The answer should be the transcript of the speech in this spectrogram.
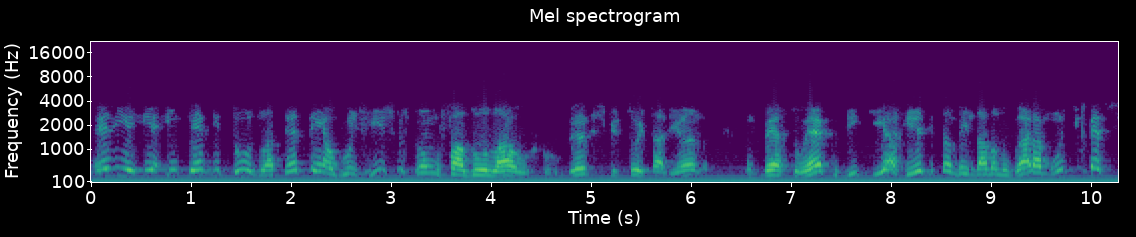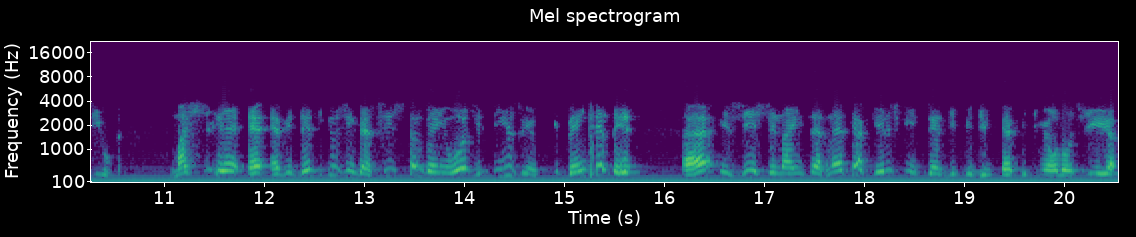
Ele entende tudo, até tem alguns riscos, como falou lá o, o grande escritor italiano Humberto Eco, de que a rede também dava lugar a muito imbecil. Mas é, é evidente que os imbecis também hoje dizem o que bem entender. É, existem na internet aqueles que entendem de epidemiologia,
